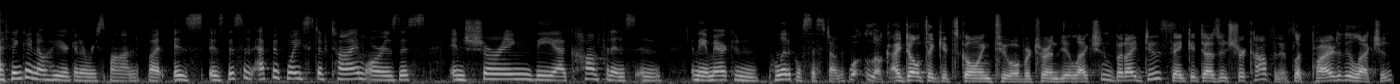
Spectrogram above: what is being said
I think I know how you're going to respond, but is, is this an epic waste of time or is this ensuring the uh, confidence in, in the American political system? Well, look, I don't think it's going to overturn the election, but I do think it does ensure confidence. Look, prior to the election,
